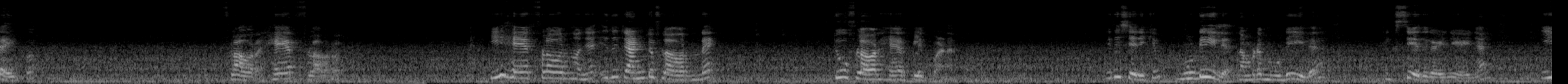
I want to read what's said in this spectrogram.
ടൈപ്പ് ഫ്ലവർ ഹെയർ ഫ്ലവർ. ഈ ഹെയർ ഫ്ലവർ എന്ന് പറഞ്ഞാൽ ഇത് രണ്ട് ഫ്ലവറിന്റെ ടു ഫ്ലവർ ഹെയർ ക്ലിപ്പാണ് ഇത് ശരിക്കും മുടിയിൽ നമ്മുടെ മുടിയിൽ ഫിക്സ് ചെയ്ത് കഴിഞ്ഞു കഴിഞ്ഞാൽ ഈ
